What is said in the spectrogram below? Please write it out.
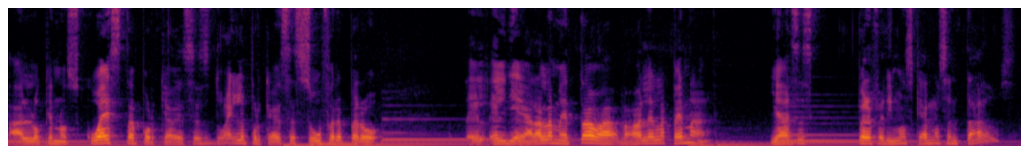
a, lo que nos cuesta, porque a veces duele, porque a veces sufre, pero el, llegar a la meta va, va, a valer la pena. Y a veces preferimos quedarnos sentados.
